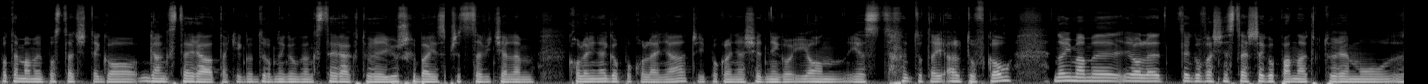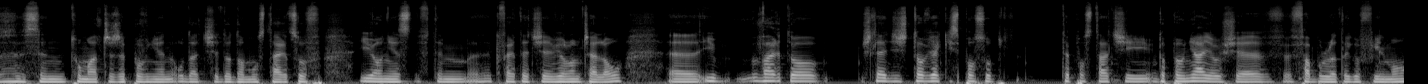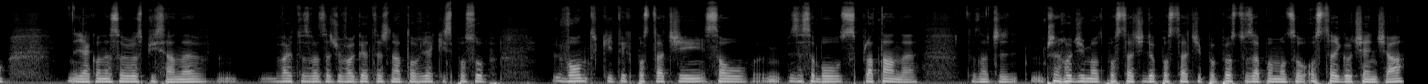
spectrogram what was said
Potem mamy postać tego gangstera, takiego drobnego gangstera, który już chyba jest przedstawicielem kolejnego pokolenia, czyli pokolenia średniego i on jest tutaj altówką. No i mamy rolę tego właśnie starszego pana, któremu syn tłumaczy, że powinien udać się do domu starców i on jest w tym kwartecie wiolonczelą e, i warto śledzić to, w jaki sposób te postaci dopełniają się w fabule tego filmu, jak one są rozpisane. Warto zwracać uwagę też na to, w jaki sposób wątki tych postaci są ze sobą splatane. To znaczy, przechodzimy od postaci do postaci po prostu za pomocą ostrego cięcia.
